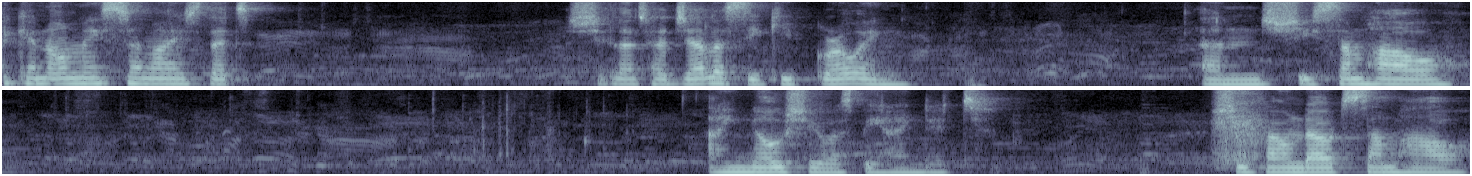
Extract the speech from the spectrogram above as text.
I can only surmise that she let her jealousy keep growing. And she somehow I know she was behind it. She found out somehow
